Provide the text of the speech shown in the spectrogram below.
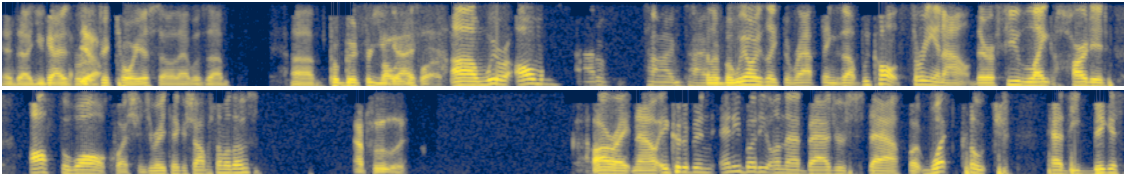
and uh you guys were Yeah. victorious so that was um uh good for you Always guys. Um we were almost out of time Tyler, but we always like to wrap things up. We call it 3 and out. There are a few light-hearted off the wall questions. You ready to take a shot with some of those? Absolutely. All right. Now, it could have been anybody on that Badgers staff, but what coach had the biggest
